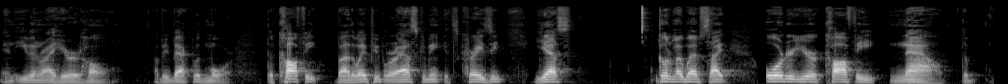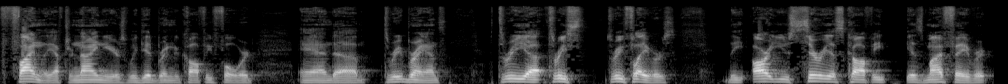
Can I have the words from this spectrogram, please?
and even right here at home. I'll be back with more. The coffee, by the way, people are asking me, it's crazy. Yes, go to my website, order your coffee now. The, finally, after nine years, we did bring the coffee forward, and uh, three brands, three, uh, three, three flavors. The Are You Serious coffee is my favorite.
